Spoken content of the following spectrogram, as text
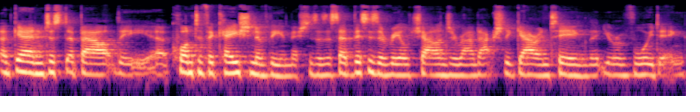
again, just about the uh, quantification of the emissions. As I said, this is a real challenge around actually guaranteeing that you're avoiding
